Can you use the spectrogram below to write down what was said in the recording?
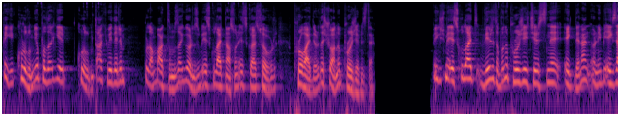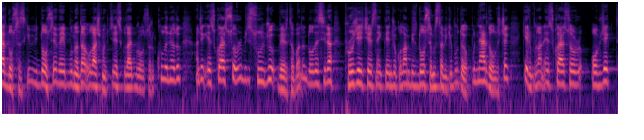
Peki kurulum yapıldı. Gelip kurulumu takip edelim. Buradan baktığımızda gördüğünüz gibi SQLite'den sonra SQL Server Provider da şu anda projemizde. Peki şimdi SQLite veri tabanı proje içerisine eklenen örneğin bir Excel dosyası gibi bir dosya ve buna da ulaşmak için SQLite browser'ı kullanıyorduk. Ancak SQL Server bir sunucu veri tabanı. Dolayısıyla proje içerisine eklenecek olan bir dosyamız tabii ki burada yok. Bu nerede olacak? Gelin buradan SQL Server Object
